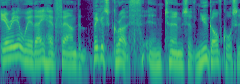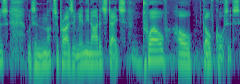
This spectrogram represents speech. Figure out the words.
area where they have found the biggest growth in terms of new golf courses was in, not surprisingly, in the United States, 12 hole golf courses.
